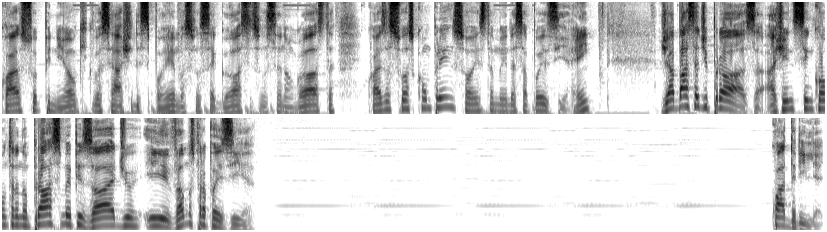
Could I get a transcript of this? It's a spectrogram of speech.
qual a sua opinião, o que você acha desse poema, se você gosta, se você não gosta, quais as suas compreensões também dessa poesia, hein? Já basta de prosa, a gente se encontra no próximo episódio e vamos para poesia. Quadrilha.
